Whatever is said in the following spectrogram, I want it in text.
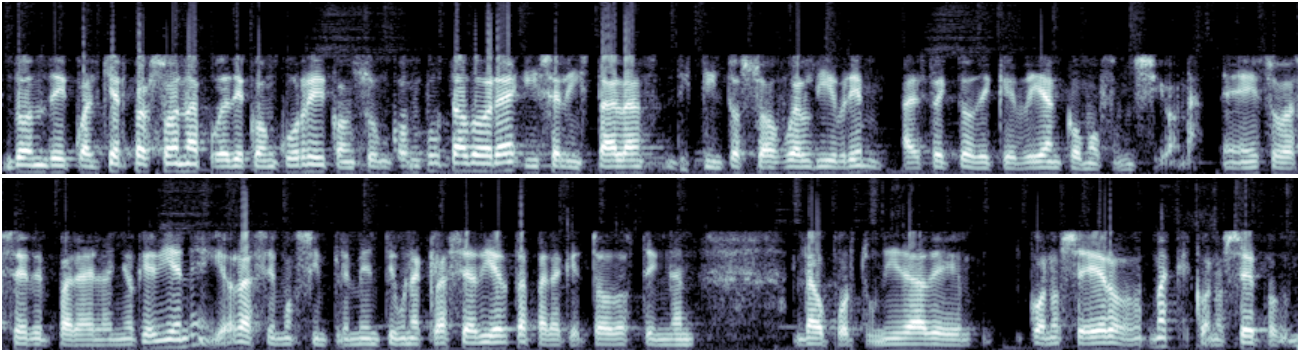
donde cualquier persona puede concurrir con su computadora y se le instalan distintos software libres a efecto de que vean cómo funciona. Eh, eso va a ser para el año que viene y ahora hacemos simplemente una clase abierta para que todos tengan la oportunidad de conocer, o más que conocer, porque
